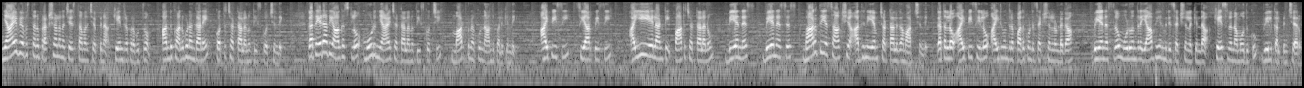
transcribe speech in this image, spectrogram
న్యాయ వ్యవస్థను ప్రక్షాళన చేస్తామని చెప్పిన కేంద్ర ప్రభుత్వం అందుకు అనుగుణంగానే కొత్త చట్టాలను తీసుకొచ్చింది. గతేడాది ఆగస్టులో మూడు న్యాయ చట్టాలను తీసుకొచ్చి మార్పునకు నాంది పలికింది. ఐపీసీ సిఆర్పీసీ ఐఈఏ లాంటి పాత చట్టాలను బిఎన్ఎస్ బిఎన్ఎస్ఎస్ భారతీయ సాక్ష్య అధినియం చట్టాలుగా మార్చింది. గతంలో ఐపీసీలో ఐదు వందల పదకొండు సెక్షన్లుండగా బిఎన్ఎస్లో మూడు వందల యాభై ఎనిమిది సెక్షన్ల కింద కేసుల నమోదుకు వీలు కల్పించారు.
